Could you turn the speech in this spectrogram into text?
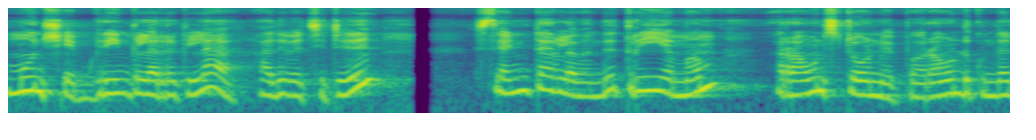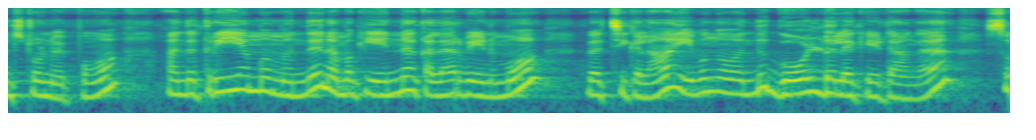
மூன் ஷேப் க்ரீன் கலர் இருக்குல்ல அது வச்சுட்டு சென்டரில் வந்து த்ரீ எம்எம் ரவுண்ட் ஸ்டோன் வைப்போம். ரவுண்டு குந்தன் ஸ்டோன் வைப்போம். அந்த த்ரீ எம்எம் வந்து நமக்கு என்ன கலர் வேணுமோ வச்சுக்கலாம். இவங்க வந்து கோல்டில் கேட்டாங்க. ஸோ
